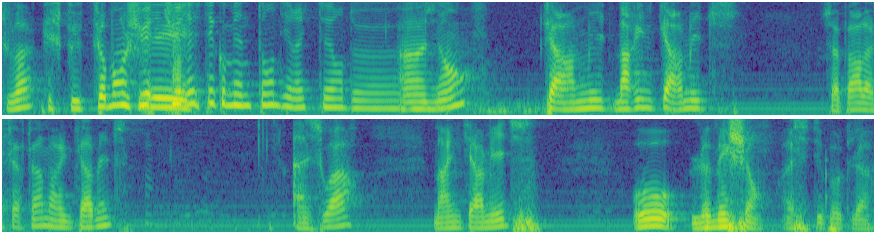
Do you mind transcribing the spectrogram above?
Tu vois Qu'est-ce que, Comment je vais... Tu es resté combien de temps directeur de... Un an. Carmit, Marine Karmitz. Ça parle à certains, Marine Karmitz Un soir, Marine Karmitz Oh, le méchant à cette époque-là.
